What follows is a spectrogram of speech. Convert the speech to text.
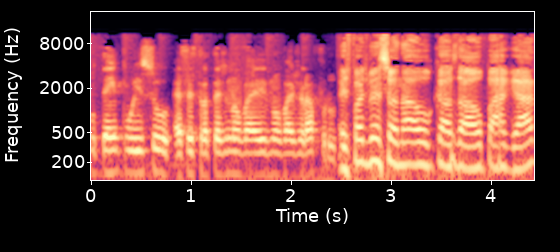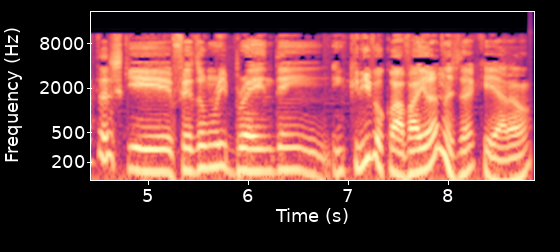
com o tempo isso, essa estratégia não vai, não vai gerar fruto. A gente pode mencionar o caso da Alpargatas, que fez um rebranding incrível com a Havaianas, né? Que era,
